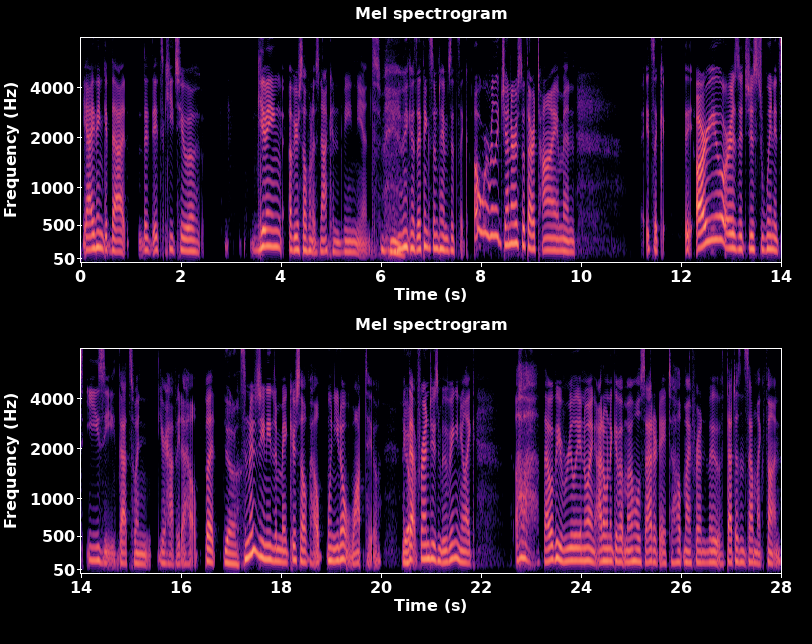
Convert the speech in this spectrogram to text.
Yeah, I think that, that it's key to of giving of yourself when it's not convenient because I think sometimes it's like, oh, we're really generous with our time and it's like are you or is it just when it's easy that's when you're happy to help? But Yeah, sometimes you need to make yourself help when you don't want to. Like Yep. that friend who's moving and you're like oh that would be really annoying. I don't want to give up my whole saturday to help my friend move. That doesn't sound like fun.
